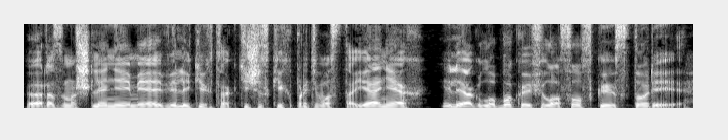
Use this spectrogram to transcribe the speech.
размышлениями о великих тактических противостояниях или о глубокой философской истории.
